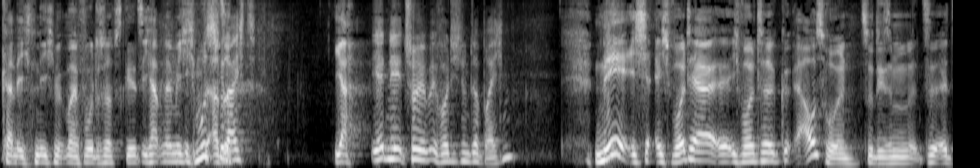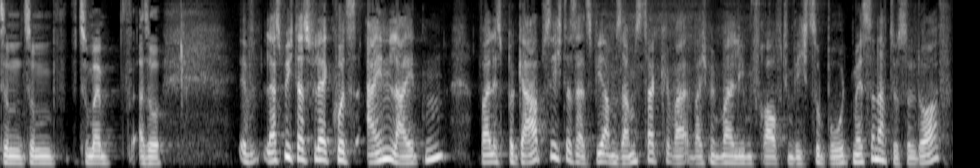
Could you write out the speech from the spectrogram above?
kann ich nicht mit meinen Photoshop-Skills. Ich habe nämlich. ich muss also, vielleicht. Ja. Ja, nee, Entschuldigung, wollte dich unterbrechen. Nee, ich, ich wollte ja, ich wollte ausholen zu diesem, zu, zum, zum, zu meinem, also, Lass mich das vielleicht kurz einleiten, weil es begab sich, dass als wir am Samstag war, war ich mit meiner lieben Frau auf dem Weg zur Bootmesse nach Düsseldorf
